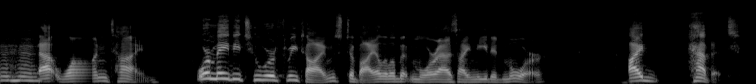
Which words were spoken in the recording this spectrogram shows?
hmm that one time or maybe two or three times to buy a little bit more as i needed more i'd have it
